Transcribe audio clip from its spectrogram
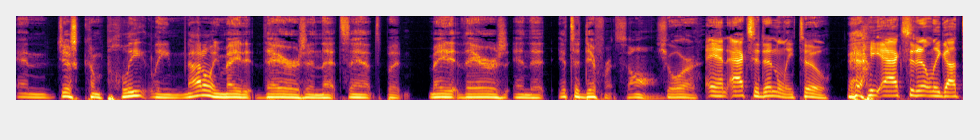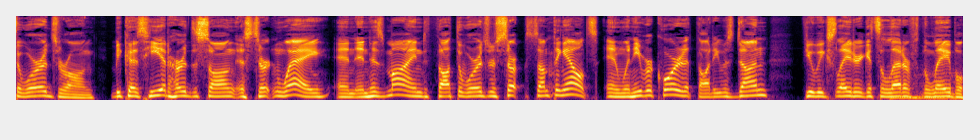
and just completely not only made it theirs in that sense, but made it theirs in that it's a different song. Sure. And accidentally, too. Yeah. He accidentally got the words wrong because he had heard the song a certain way and in his mind thought the words were something else. And when he recorded it, thought he was done. A few weeks later, he gets a letter from the label.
